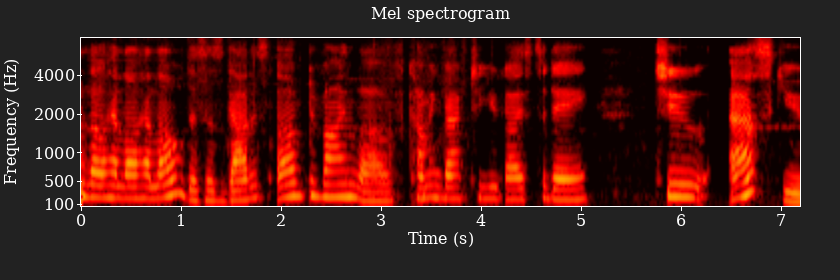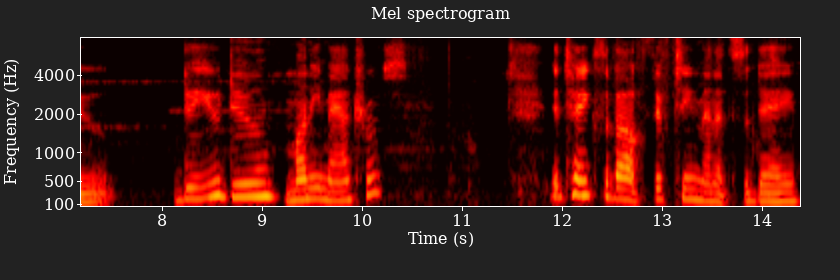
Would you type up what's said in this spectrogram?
Hello, hello, hello. This is Goddess of Divine Love coming back to you guys today to ask you do you do money mantras? It takes about 15 minutes a day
